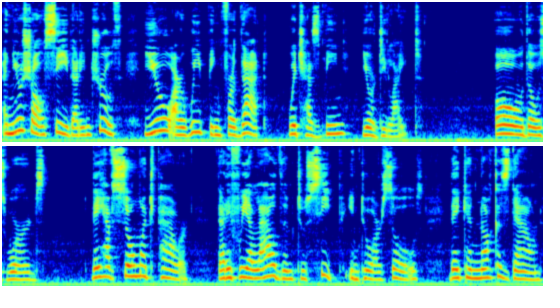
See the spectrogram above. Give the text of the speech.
and you shall see that in truth you are weeping for that which has been your delight. Oh, those words! They have so much power that if we allow them to seep into our souls, they can knock us down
